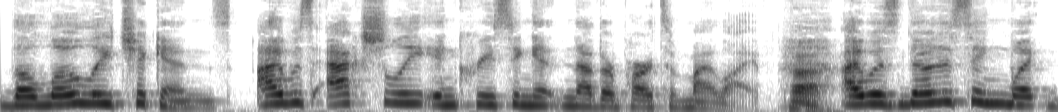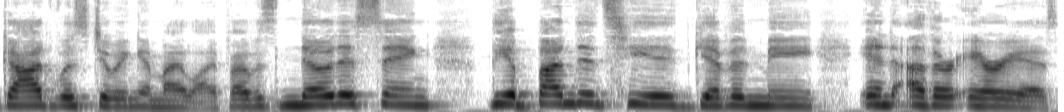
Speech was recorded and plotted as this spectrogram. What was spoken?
the lowly chickens, I was actually increasing it in other parts of my life. Huh. I was noticing what God was doing in my life. I was noticing the abundance He had given me in other areas.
